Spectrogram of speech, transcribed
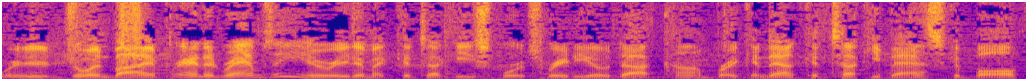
We're joined by Brandon Ramsey. You read him at KentuckySportsRadio.com, breaking down Kentucky basketball.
